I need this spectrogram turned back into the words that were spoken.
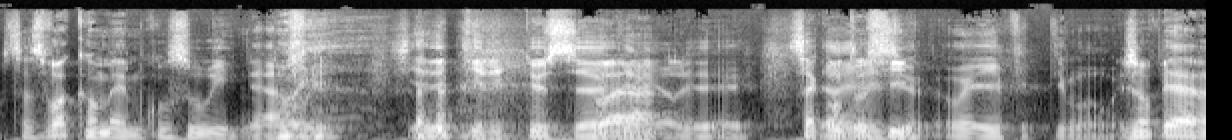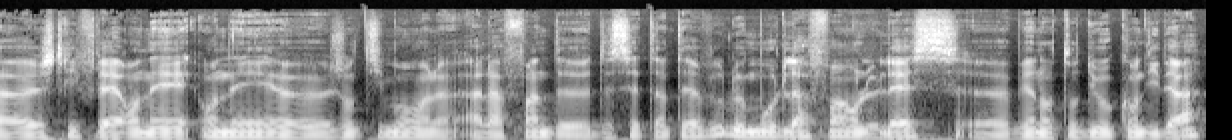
ça se voit quand même qu'on sourit. Ah oui, il y a des petits rictus euh, derrière les Ça compte aussi. Oui, effectivement. Jean-Pierre euh, Striffler, on est, on est euh, gentiment à la fin de, cette interview. Le mot de la fin, on le laisse bien entendu aux candidats.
